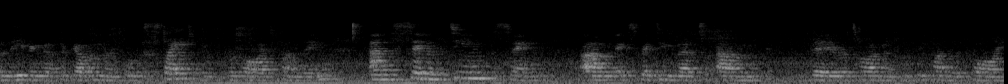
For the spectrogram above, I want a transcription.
believing that the government or the state would provide funding, and 17% um, expecting that um, their retirement would be funded by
